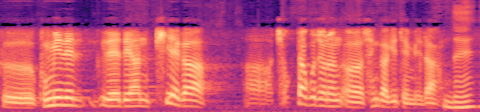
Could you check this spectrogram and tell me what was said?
그 국민에 대한 피해가 아, 적다고 저는 어, 생각이 됩니다. 네.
